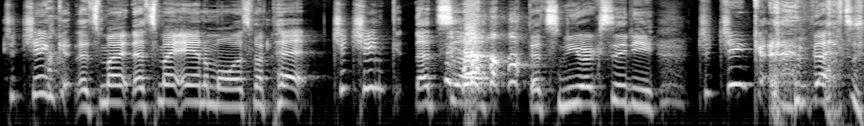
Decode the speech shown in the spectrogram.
Cha-chink, that's my that's my animal, that's my pet. Cha-chink, that's uh that's New York City. Cha-chink, that's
